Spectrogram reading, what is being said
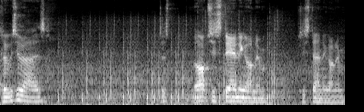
Close your eyes. Just. Oh, she's standing on him. She's standing on him.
